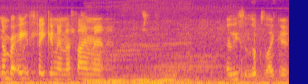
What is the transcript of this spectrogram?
Number eight's faking an assignment. At least it looks like it.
